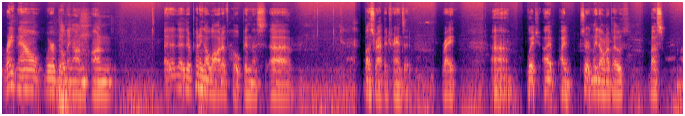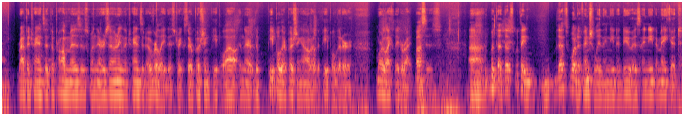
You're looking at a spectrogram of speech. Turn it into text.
right now we're building on on. Uh, they're putting a lot of hope in this uh, bus rapid transit, right? Uh, which I, I certainly don't oppose bus rapid transit. The problem is, is when they're zoning the transit overlay districts, they're pushing people out, and they're the people they're pushing out are the people that are more likely to ride buses. Uh, but that, that's what they, that's what eventually they need to do is they need to make it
